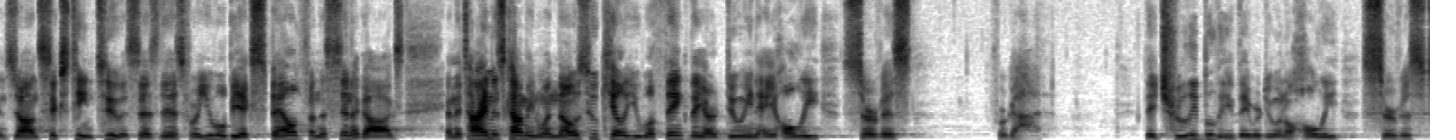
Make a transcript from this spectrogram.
In John 16, 2, it says this For you will be expelled from the synagogues, and the time is coming when those who kill you will think they are doing a holy service for God. They truly believed they were doing a holy service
